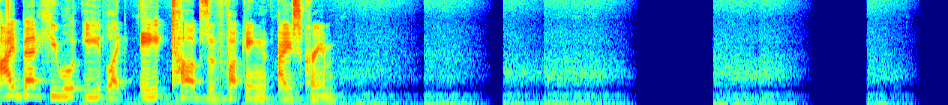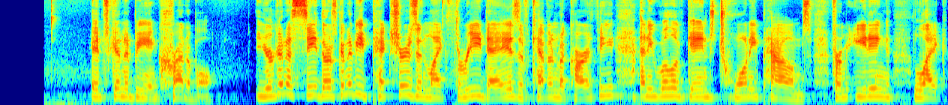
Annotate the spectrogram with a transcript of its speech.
I bet he will eat like eight tubs of fucking ice cream. It's gonna be incredible. You're gonna see, there's gonna be pictures in like three days of Kevin McCarthy and he will have gained 20 pounds from eating like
